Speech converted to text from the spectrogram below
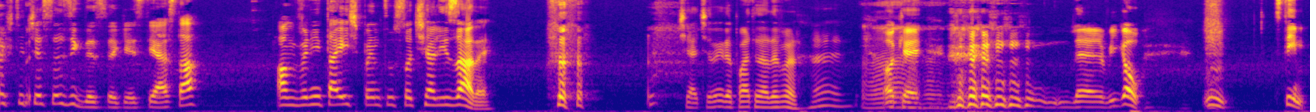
Nu știu ce să zic despre chestia asta. Am venit aici pentru socializare. Ceea ce nu e departe de adevăr. Ok. There we go. Mm. Steam.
